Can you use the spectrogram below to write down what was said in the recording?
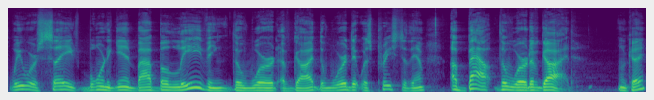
We were saved, born again by believing the Word of God, the Word that was preached to them about the Word of God. Okay?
